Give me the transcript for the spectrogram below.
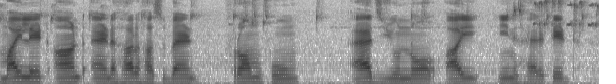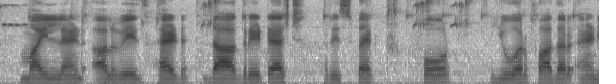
My late aunt and her husband from whom as you know I inherited my land always had the greatest respect for your father and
